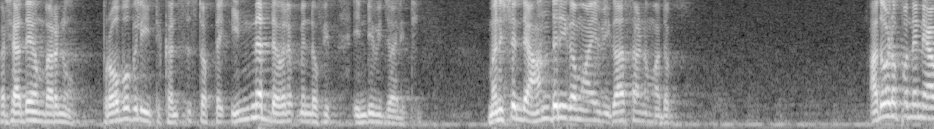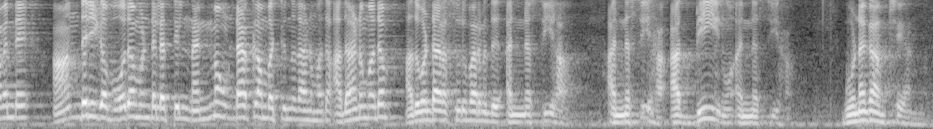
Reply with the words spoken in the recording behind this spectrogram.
പക്ഷെ അദ്ദേഹം പറഞ്ഞു probably it consist of the inner development of his individuality മനുഷ്യന്റെ ആന്തരികമായ വികാസമാണ് മതം. അതോടൊപ്പം തന്നെ അവന്റെ ആന്തരിക ബോധമണ്ഡലത്തിൽ നന്മ ഉണ്ടാക്കാൻ പറ്റുന്നതാണ് മതം. അതാണ് മതം. അതുകൊണ്ടാണ് റസൂൽ പറഞ്ഞത് അന്നസിഹ അന്നസിഹ അദ്ദീനു അന്നസിഹ. ഗുണകാംക്ഷയാണ് മതം.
